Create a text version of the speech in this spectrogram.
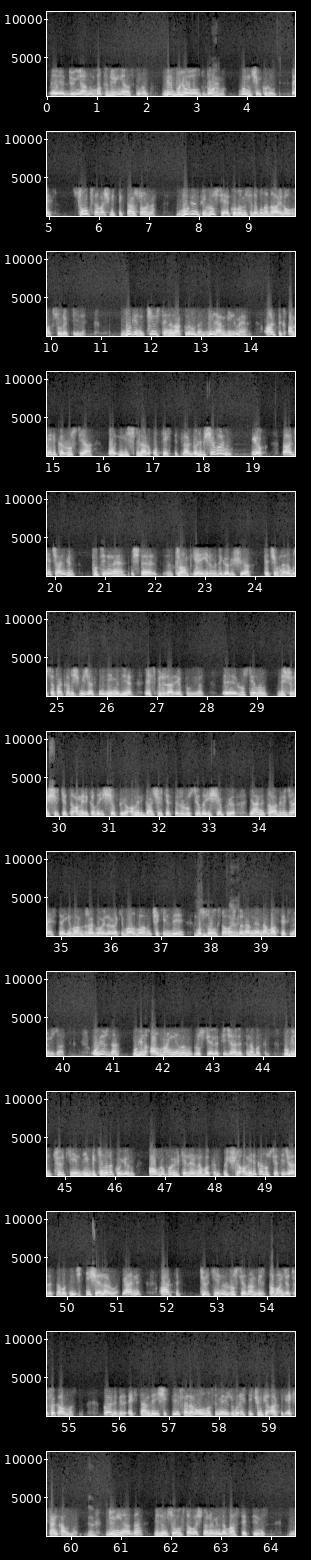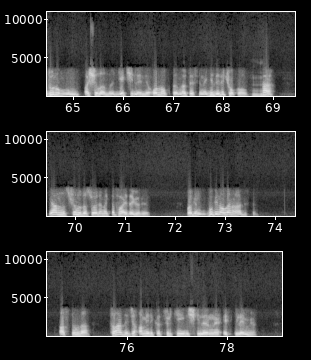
e, dünyanın batı dünyasının bir bloğu oldu doğru evet. mu? Bunun için kuruldu. Peki soğuk savaş bittikten sonra bugünkü Rusya ekonomisi de buna dahil olmak suretiyle bugün kimsenin aklında bilen bilmeyen artık Amerika Rusya o ilişkiler, o tehditler böyle bir şey var mı? Yok. Daha geçen gün Putin'le işte Trump G20'de görüşüyor. Seçimlere bu sefer karışmayacaksın değil mi diye espriler yapılıyor. Ee, Rusya'nın bir sürü şirketi Amerika'da iş yapıyor. Amerikan şirketleri Rusya'da iş yapıyor. Yani tabiri caizse Ivan Drago ile Rocky Balboa'nın çekildiği o soğuk savaş evet. dönemlerinden bahsetmiyoruz artık. O yüzden bugün Almanya'nın Rusya ile ticaretine bakın. Bugün Türkiye'yi bir kenara koyuyorum. Avrupa ülkelerine bakın. Üçlü Amerika-Rusya ticaretine bakın. Ciddi şeyler var. Yani artık Türkiye'nin Rusya'dan bir tabanca tüfek alması, böyle bir eksen değişikliği falan olması mevzu bahis değil. Çünkü artık eksen kalmadı. Evet. Dünyada bizim Soğuk Savaş döneminde bahsettiğimiz durumun aşılalı, geçileli, o noktanın ötesine gideli çok oldu. Hı hı. Ha, yalnız şunu da söylemekte fayda görüyorum. Bakın bugün olan hadise aslında sadece Amerika-Türkiye ilişkilerini etkilemiyor.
